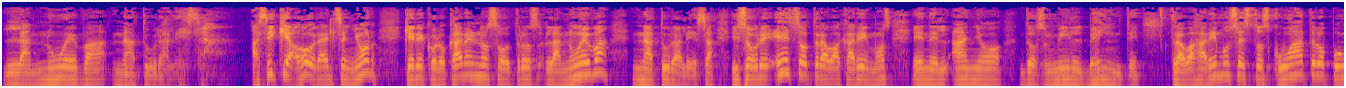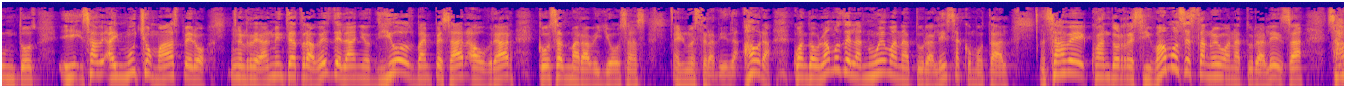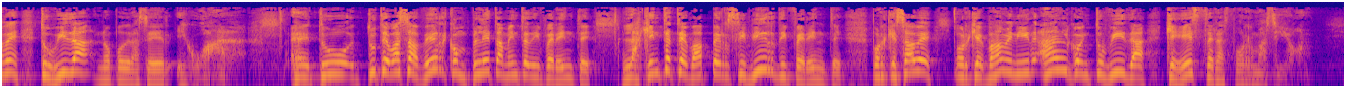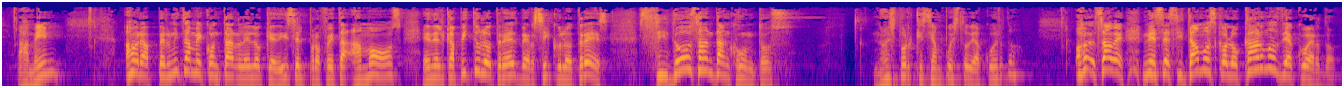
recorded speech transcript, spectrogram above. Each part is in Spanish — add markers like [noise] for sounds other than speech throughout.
La nueva naturaleza. Así que ahora el Señor quiere colocar en nosotros la nueva naturaleza y sobre eso trabajaremos en el año 2020. Trabajaremos estos cuatro puntos y sabe, hay mucho más, pero realmente a través del año Dios va a empezar a obrar cosas maravillosas en nuestra vida. Ahora, cuando hablamos de la nueva naturaleza como tal, sabe, cuando recibamos esta nueva naturaleza, sabe, tu vida no podrá ser igual. Eh, tú, tú te vas a ver completamente diferente. La gente te va a percibir diferente. Porque sabe, porque va a venir algo en tu vida que es transformación. Amén. Ahora, permítame contarle lo que dice el profeta Amós en el capítulo 3, versículo 3. Si dos andan juntos, ¿no es porque se han puesto de acuerdo? ¿Sabe? Necesitamos colocarnos de acuerdo.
